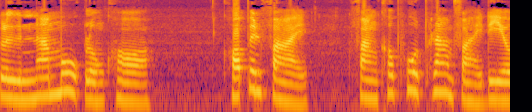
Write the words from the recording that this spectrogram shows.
กลืนน้ำมูกลงคอ ขอเป็นฝ่าย ฟังเขาพูดพร่ำฝ่ายเดียว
